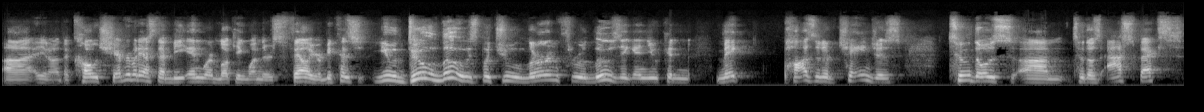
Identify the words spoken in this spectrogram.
uh, you know, the coach, everybody has to be inward looking when there's failure because you do lose, but you learn through losing and you can make positive changes to those, um, to those aspects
